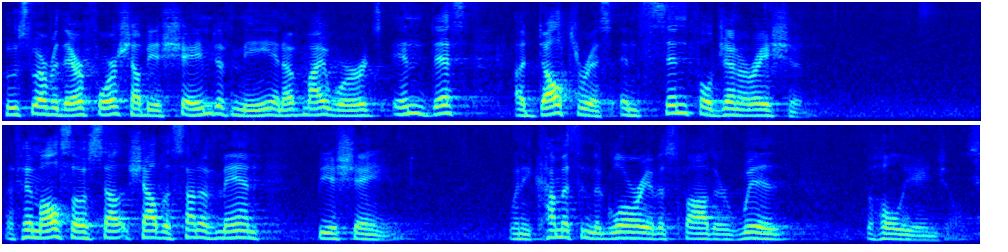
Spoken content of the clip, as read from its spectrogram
Whosoever therefore shall be ashamed of me and of my words in this adulterous and sinful generation, of him also shall the Son of Man be ashamed when he cometh in the glory of his Father with the holy angels.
